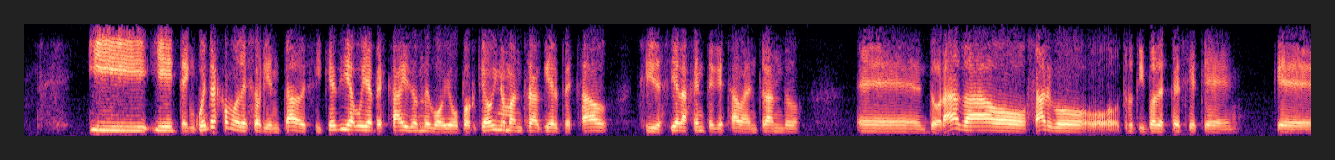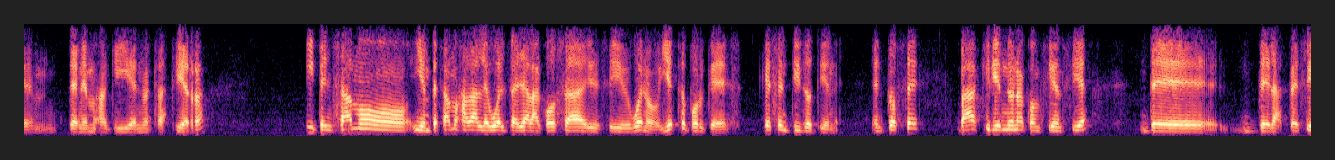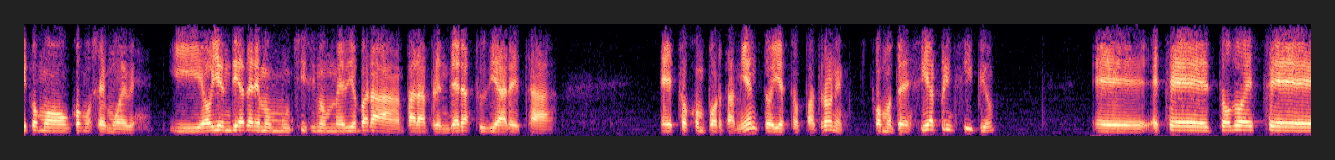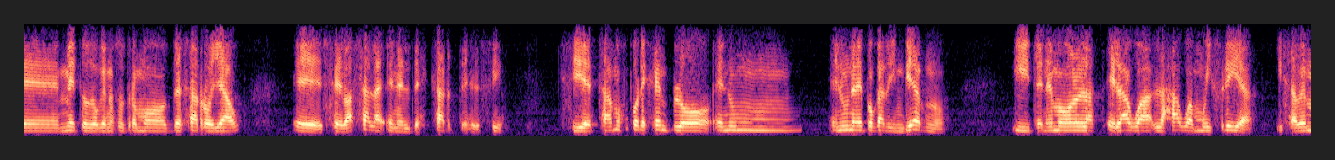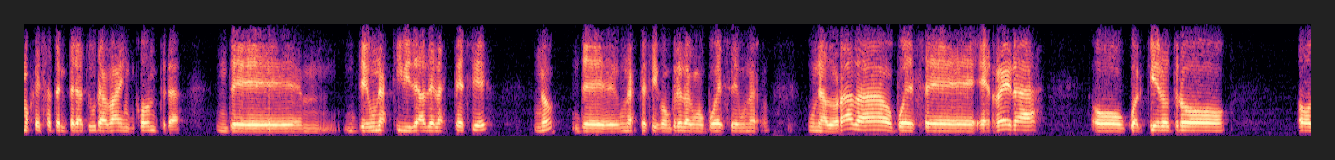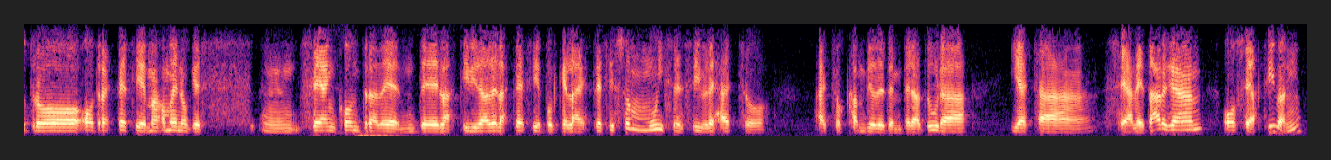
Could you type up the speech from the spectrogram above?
y, y te encuentras como desorientado, es decir, ¿qué día voy a pescar y dónde voy? ¿O por qué hoy no me ha entrado aquí el pescado? Si decía la gente que estaba entrando eh, dorada o sargo o otro tipo de especies que, tenemos aquí en nuestras tierras y pensamos y empezamos a darle vuelta ya a la cosa y decir, bueno, ¿y esto por qué es? ¿Qué sentido tiene? Entonces va adquiriendo una conciencia de, de la especie como se mueve. Y hoy en día tenemos muchísimos medios para, para aprender a estudiar esta, estos comportamientos y estos patrones. Como te decía al principio, eh, este, todo este método que nosotros hemos desarrollado eh, se basa en el descarte, es decir, si estamos, por ejemplo, en, un, en una época de invierno y tenemos el agua, las aguas muy frías y sabemos que esa temperatura va en contra de, de una actividad de la especie, ¿no? De una especie concreta como puede ser una, una dorada o puede ser herrera o cualquier otro otro, otra especie más o menos que mm, sea en contra de, la actividad de la especie, porque las especies son muy sensibles a estos, a estos cambios de temperatura y a esta, se aletargan o se activan, ¿no?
